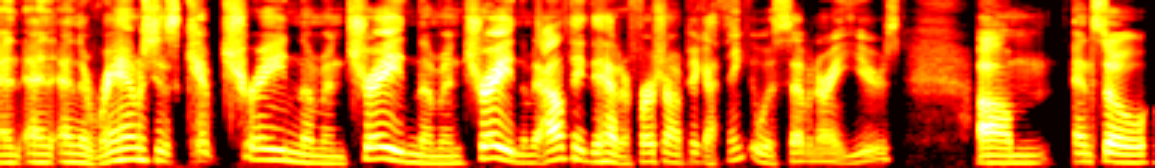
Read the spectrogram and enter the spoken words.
and and and the Rams just kept trading them and trading them and trading them. I don't think they had a first round pick. I think it was seven or eight years. Um, and so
